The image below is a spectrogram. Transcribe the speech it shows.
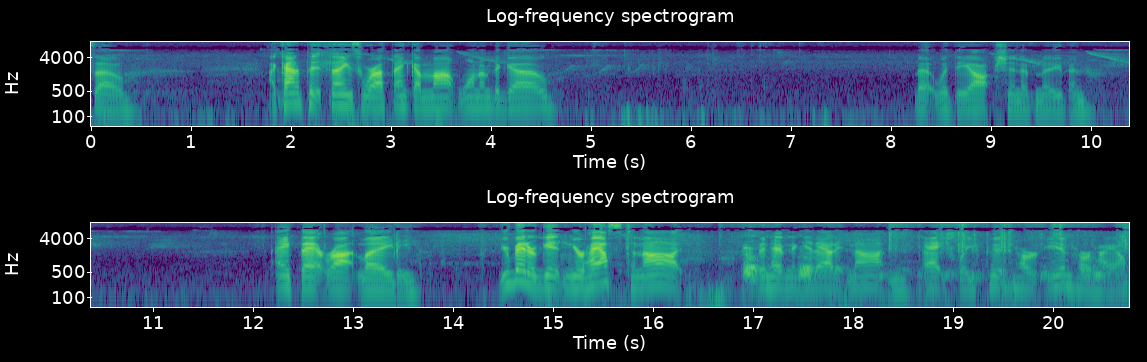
So, I kind of put things where I think I might want them to go. But with the option of moving. Ain't that right, lady? You better get in your house tonight. Been having to get out at night and actually putting her in her house.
